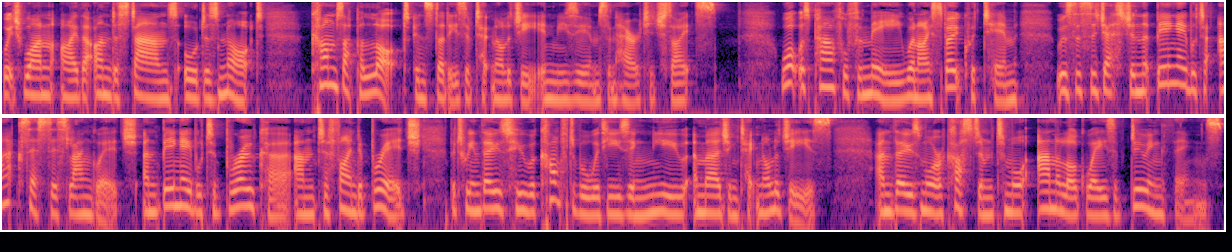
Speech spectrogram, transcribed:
which one either understands or does not comes up a lot in studies of technology in museums and heritage sites. What was powerful for me when I spoke with Tim was the suggestion that being able to access this language and being able to broker and to find a bridge between those who were comfortable with using new emerging technologies and those more accustomed to more analogue ways of doing things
